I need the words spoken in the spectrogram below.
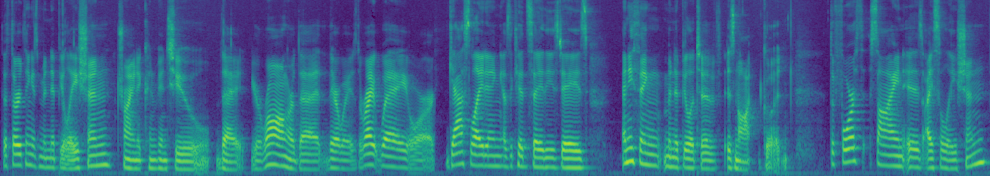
The third thing is manipulation, trying to convince you that you're wrong or that their way is the right way, or gaslighting, as the kids say these days. Anything manipulative is not good. The fourth sign is isolation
